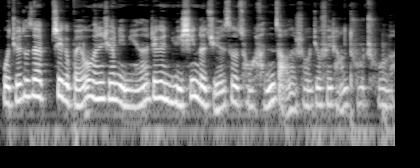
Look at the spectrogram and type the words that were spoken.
我觉得，在这个北欧文学里面呢，这个女性的角色从很早的时候就非常突出了。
